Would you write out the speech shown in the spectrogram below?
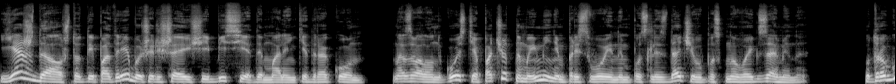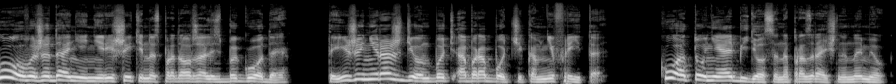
«Я ждал, что ты потребуешь решающей беседы, маленький дракон», назвал он гостя почетным именем, присвоенным после сдачи выпускного экзамена. У другого в ожидании нерешительность продолжались бы годы. Ты же не рожден быть обработчиком нефрита. Хуато не обиделся на прозрачный намек.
